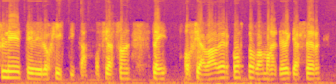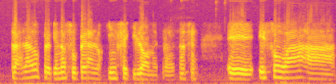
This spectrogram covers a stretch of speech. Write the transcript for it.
flete, de logística, o sea, son o sea, va a haber costos, vamos a tener que hacer traslados, pero que no superan los 15 kilómetros. Entonces, eh, eso va a,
